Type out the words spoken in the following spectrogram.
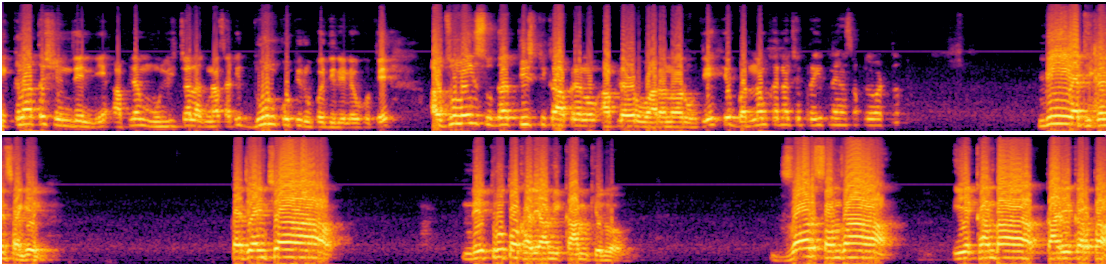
एकनाथ शिंदेंनी आपल्या मुलीच्या लग्नासाठी दोन कोटी रुपये दिलेले होते. अजूनही सुद्धा तीस टीका आपल्या आपल्यावर वारंवार होते. हे बदनाम करण्याचे प्रयत्न आहे असं आपल्याला वाटतं? मी या ठिकाणी सांगेन का ज्यांच्या नेतृत्वाखाली आम्ही काम केलं जर समजा एखादा कार्यकर्ता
